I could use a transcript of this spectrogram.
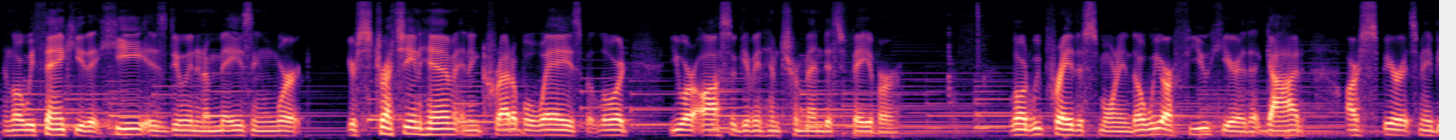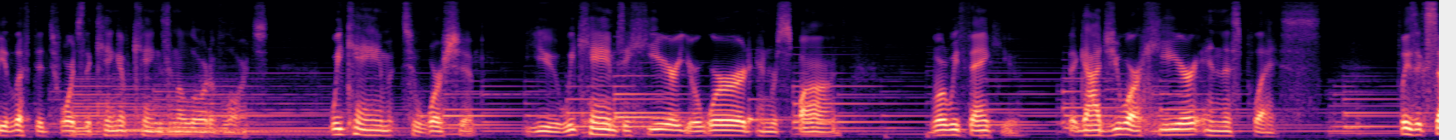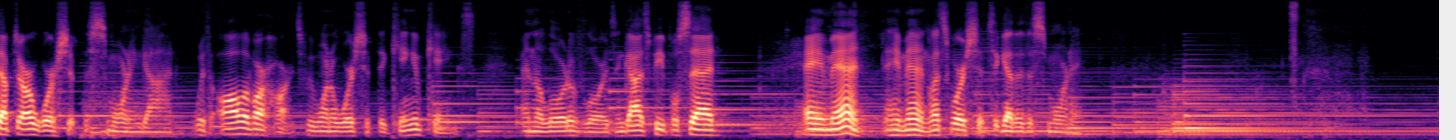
And Lord, we thank you that he is doing an amazing work. You're stretching him in incredible ways, but Lord, you are also giving him tremendous favor. Lord, we pray this morning, though we are few here, that God, our spirits may be lifted towards the King of Kings and the Lord of Lords. We came to worship you. We came to hear your word and respond. Lord, we thank you that, God, you are here in this place. Please accept our worship this morning, God. With all of our hearts, we want to worship the King of Kings and the Lord of Lords. And God's people said, Amen. Amen. Let's worship together this morning.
